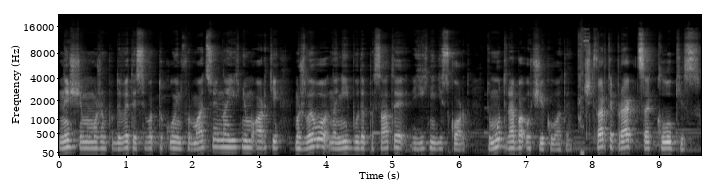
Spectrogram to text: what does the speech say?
Нижче ми можемо подивитись от таку інформацію на їхньому арті. Можливо, на ній буде писати їхній Discord, тому треба очікувати. Четвертий проект це Клукіс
